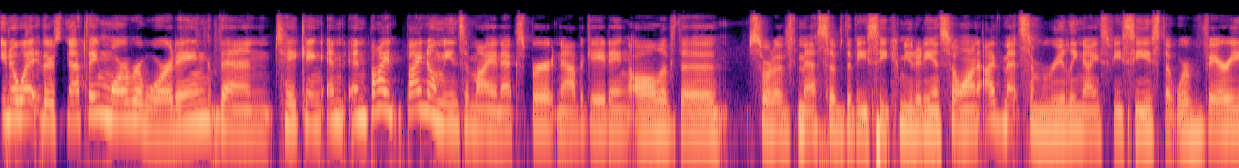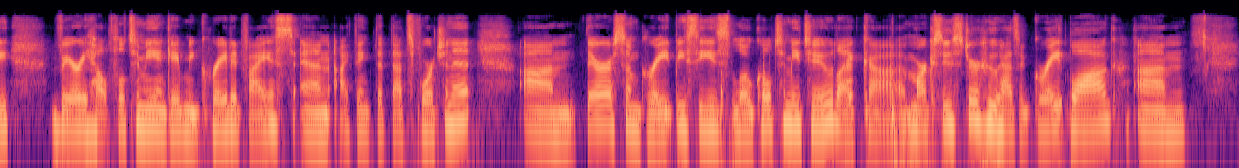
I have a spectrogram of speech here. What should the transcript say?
You know what? There's nothing more rewarding than taking and and by by no means am I an expert navigating all of the sort of mess of the VC community and so on. I've met some really nice VCs that were very, very helpful to me and gave me great advice. And I think that that's fortunate. Um, there are some great VCs local to me too, like uh, Mark Suster, who has a great blog. Um,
